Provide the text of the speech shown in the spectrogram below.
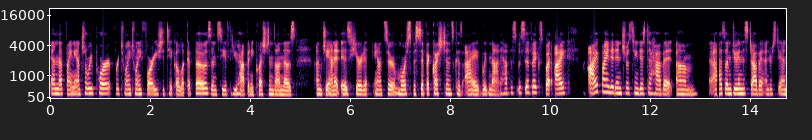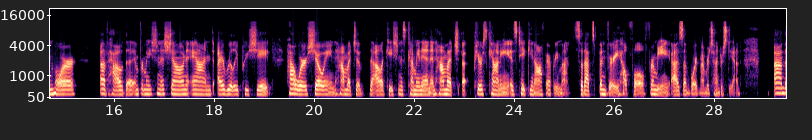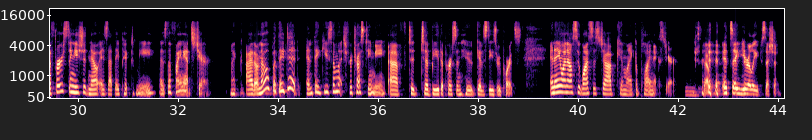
and the financial report for twenty twenty-four. You should take a look at those and see if you have any questions on those. Um, Janet is here to answer more specific questions because I would not have the specifics, but I, I find it interesting just to have it, um, as I'm doing this job, I understand more of how the information is shown, and I really appreciate how we're showing how much of the allocation is coming in and how much uh, Pierce County is taking off every month. So that's been very helpful for me as a board member to understand. Um, the first thing you should know is that they picked me as the finance chair. Like, I don't know, but they did. And thank you so much for trusting me uh, to, to be the person who gives these reports. And anyone else who wants this job can like apply next year. So it's a yearly position.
